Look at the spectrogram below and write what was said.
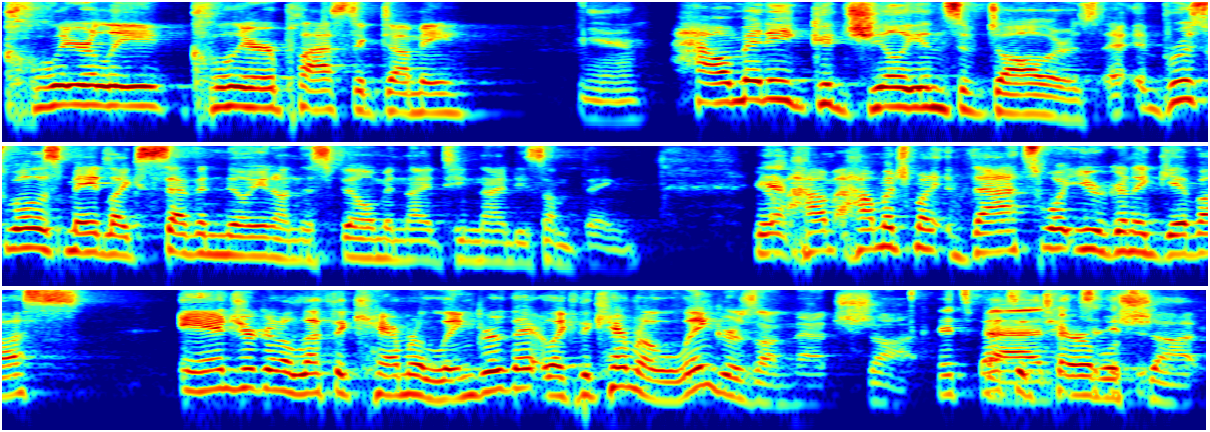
clearly clear plastic dummy? Yeah. How many gajillions of dollars? Uh, Bruce Willis made like seven million on this film in 1990 something. You know, Yeah. how how much money? That's what you're going to give us, and you're going to let the camera linger there. Like the camera lingers on that shot. It's that's bad. a terrible It's- it's- shot.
